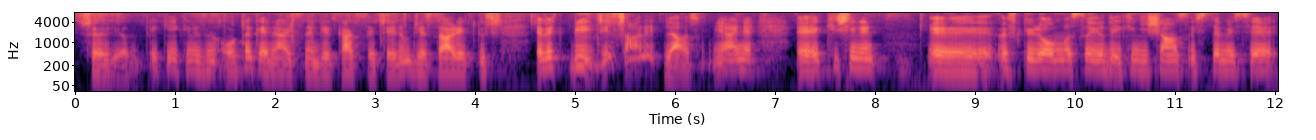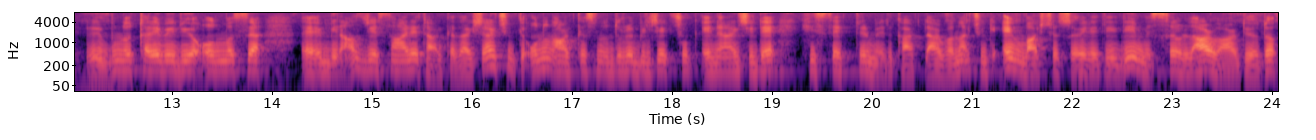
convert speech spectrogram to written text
söylüyorum. Peki ikinizin ortak enerjisine bir kart seçelim. Cesaret, güç. Evet bir cesaret lazım. Yani e, kişinin e, öfkeli olması ya da ikinci şans istemesi, e, bunu talep ediyor olması biraz cesaret arkadaşlar. Çünkü onun arkasında durabilecek çok enerji de hissettirmedi kartlar bana. Çünkü en başta söylediği değil mi sırlar var diyordu.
